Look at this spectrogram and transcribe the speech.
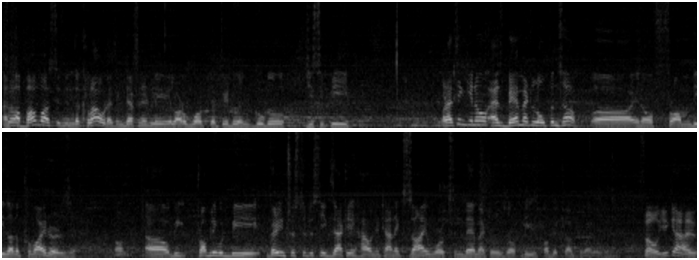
And So- above us in the cloud. I think definitely a lot of work that we're doing, Google, GCP. But I think you know, as bare metal opens up, uh, you know, from these other providers, uh, we probably would be very interested to see exactly how Nutanix Xi works in bare metals of these public cloud providers. So you guys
